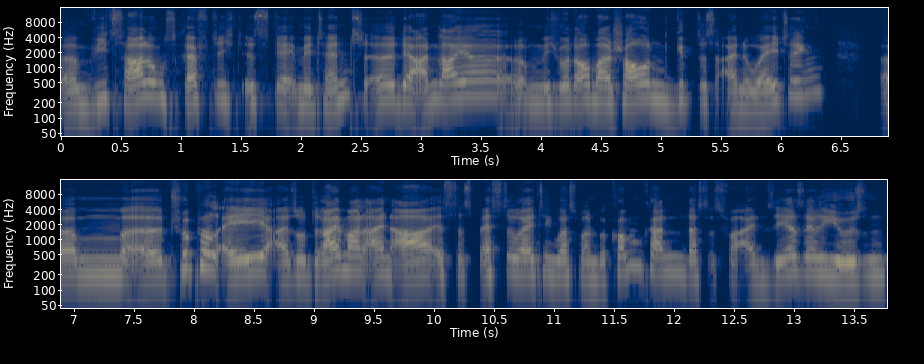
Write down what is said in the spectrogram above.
Ähm, wie zahlungskräftig ist der Emittent äh, der Anleihe? Ähm, ich würde auch mal schauen, gibt es eine Rating? Ähm, äh, AAA, also dreimal ein A, ist das beste Rating, was man bekommen kann. Das ist für einen sehr seriösen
